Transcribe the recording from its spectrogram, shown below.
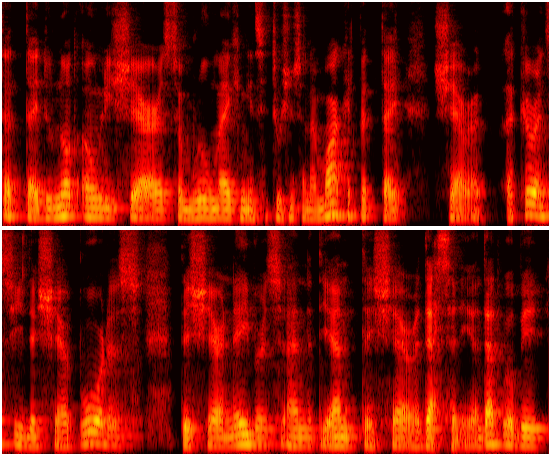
that they do not only share some rule making institutions in a market, but they share a currency, they share borders, they share neighbors, and at the end, they share a destiny. And that will be,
